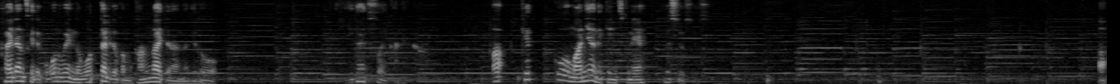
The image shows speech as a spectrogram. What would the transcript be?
階段つけてここの上に登ったりとかも考えてたんだけど、意外とそうはいかねえな。あ、結構間に合うね、建築ね。よしよしよし。あ、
